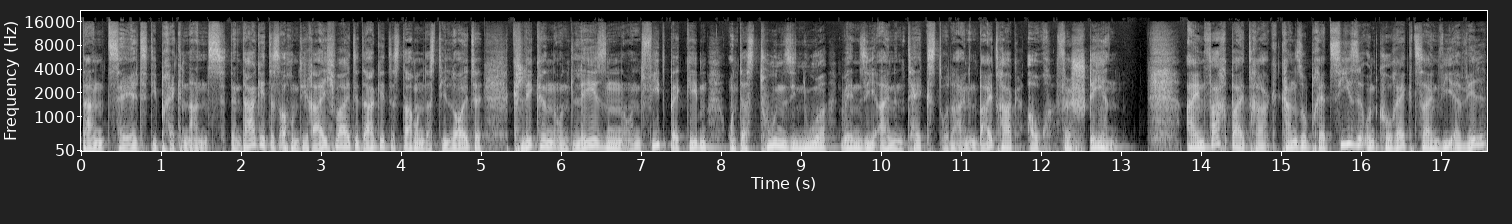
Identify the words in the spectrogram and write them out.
dann zählt die Prägnanz. Denn da geht es auch um die Reichweite, da geht es darum, dass die Leute klicken und lesen und Feedback geben und das tun sie sie nur, wenn sie einen Text oder einen Beitrag auch verstehen. Ein Fachbeitrag kann so präzise und korrekt sein, wie er will.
